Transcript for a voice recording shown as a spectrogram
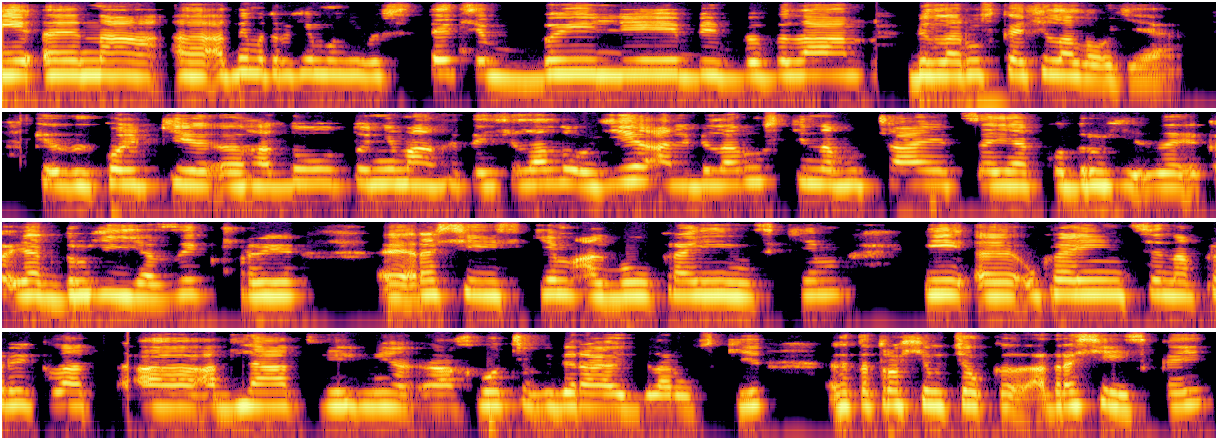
і на адным і другім універсітэце былі была беларуская філалогія. Колькі гадоў то няма гэтай філалогіі але беларускі навучаецца як у другі як другі язык пры расійскім альбо украінскім і э, украінцы напрыклад адляд вельмі ахвоча выбіраюць беларускі гэта трохі ўцёк ад расійскай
